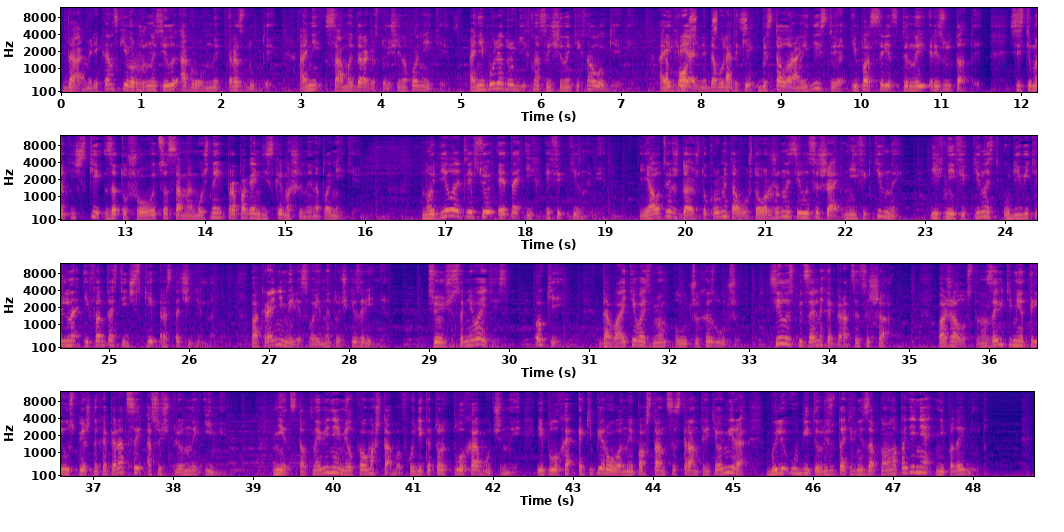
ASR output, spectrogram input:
Да, американские вооруженные силы огромны, раздуты. Они самые дорогостоящие на планете. Они более других насыщены технологиями. А их реальные довольно-таки бесталанные действия и посредственные результаты систематически затушевываются самой мощной пропагандистской машиной на планете. Но делает ли все это их эффективными? Я утверждаю, что кроме того, что вооруженные силы США неэффективны, их неэффективность удивительно и фантастически расточительна. По крайней мере, с военной точки зрения. Все еще сомневаетесь? Окей. Давайте возьмем лучших из лучших. Силы специальных операций США. Пожалуйста, назовите мне три успешных операции, осуществленные ими. Нет, столкновения мелкого масштаба, в ходе которых плохо обученные и плохо экипированные повстанцы стран третьего мира были убиты в результате внезапного нападения, не подойдут.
